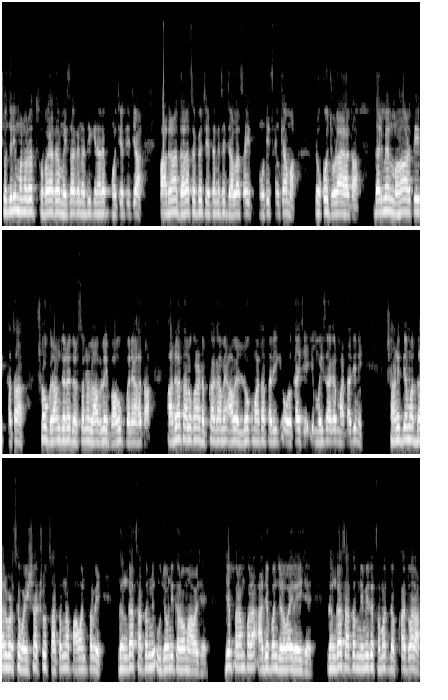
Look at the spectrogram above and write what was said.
ચુંદરી મનોરથ શોભાયાત્રા મહીસાગર નદી કિનારે પહોંચી હતી, જ્યાં પાદરાના ધારાસભ્ય ચેતનસિંહ ઝાલા સહિત મોટી સંખ્યામાં લોકો જોડાયા હતા. દરમિયાન મહાઆરતી તથા સૌ ગ્રામજનોએ દર્શનનો લાભ લઈ ભાવુક બન્યા હતા. પાદરા તાલુકાના ડબકા ગામે આવેલ લોકમાતા તરીકે ઓળખાય છે. એ મહીસાગર માતાજીની સાનિધ્યમાં દર વર્ષે વૈશાખ સુદ સાતમના પાવન પર્વે ગંગા સાતમની ઉજવણી કરવામાં આવે છે. જે પરંપરા આજે પણ જળવાઈ રહી છે. ગંગા સાતમ નિમિત્તે સમજ ડબકા દ્વારા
